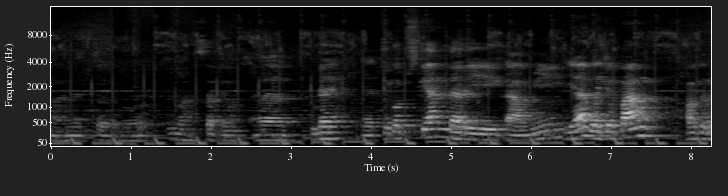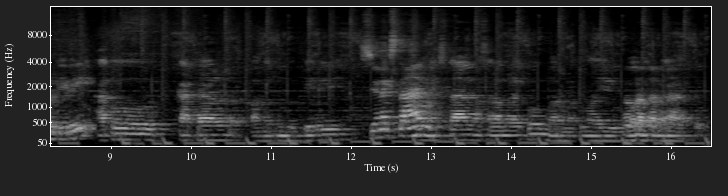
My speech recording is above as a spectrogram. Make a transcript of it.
mana tuh? Bangsat emang Eh, udah ya. Ya. Cukup sekian dari kami. ya gue cupang pamit undur diri Aku kadal pamit undur diri. see you next time Next time. Wassalamualaikum warahmatullahi wabarakatuh.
